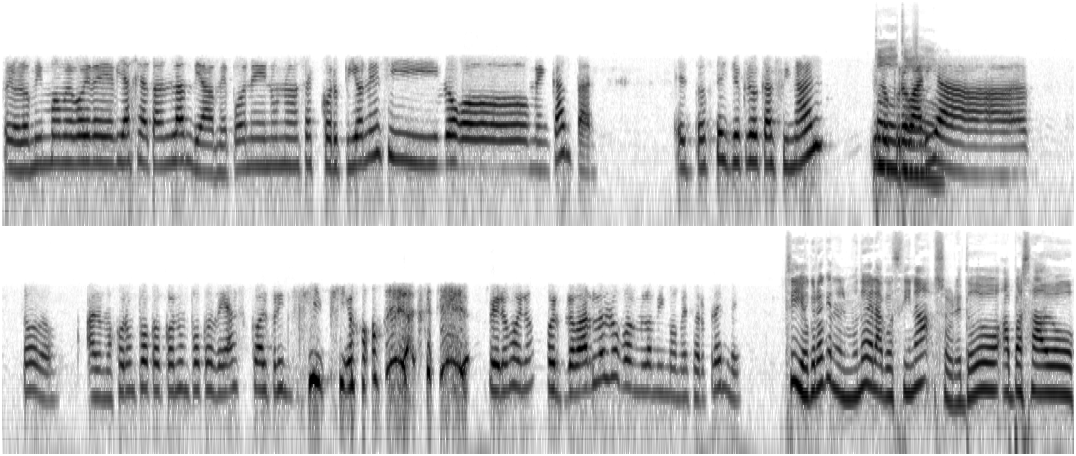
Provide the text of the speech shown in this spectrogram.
pero lo mismo me voy de viaje a Tailandia me ponen unos escorpiones y luego me encantan. Entonces yo creo que al final lo probaría todo a lo mejor un poco con un poco de asco al principio, pero bueno, por probarlo luego lo mismo me sorprende. Sí, yo creo que en el mundo de la cocina, sobre todo ha pasado,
